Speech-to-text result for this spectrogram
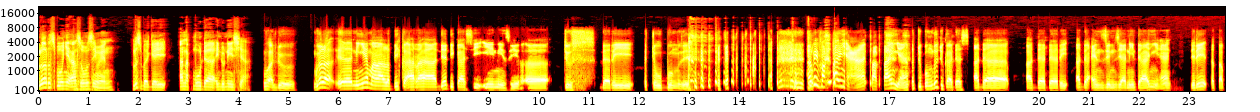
lu harus punya asumsi, men. Lu sebagai anak muda Indonesia. waduh gue ininya malah lebih ke arah dia dikasih ini sih eh, jus dari kecubung sih tapi faktanya faktanya kecubung tuh juga ada ada ada dari ada enzim cyanidanya jadi tetap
